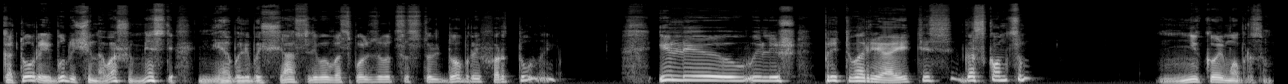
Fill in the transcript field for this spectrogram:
которые, будучи на вашем месте, не были бы счастливы воспользоваться столь доброй фортуной? Или вы лишь притворяетесь гасконцем? — Никоим образом,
